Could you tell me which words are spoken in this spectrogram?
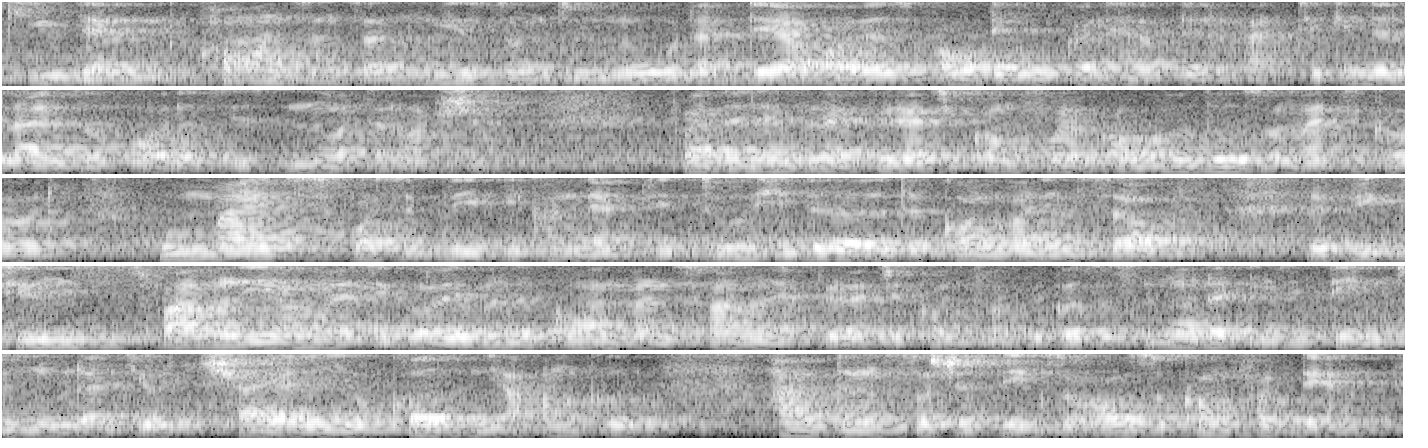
give them common sense and wisdom to know that there are others out there who can help them and taking the lives of others is not an option. Father in heaven, I pray that you comfort all those, Almighty God, who might possibly be connected to the, the gunman himself, the victim's family, Almighty God, even the gunman's family. I pray that you comfort because it's not an easy thing to know that your child, your cousin, your uncle have done such a thing. So also comfort them.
